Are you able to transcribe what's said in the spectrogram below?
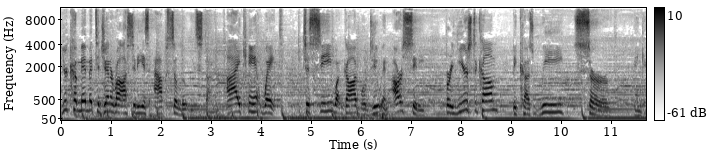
Your commitment to generosity is absolutely stunning. I can't wait to see what God will do in our city for years to come because we served and gave.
